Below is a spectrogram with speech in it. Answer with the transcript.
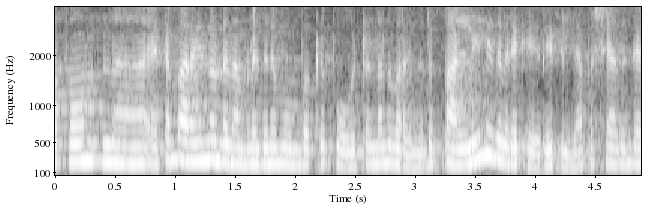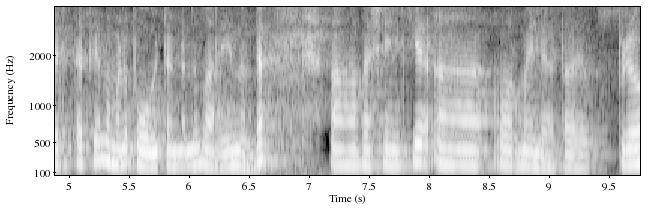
അപ്പം ഏട്ടൻ പറയുന്നുണ്ട് നമ്മളിതിന് മുമ്പൊക്കെ പോയിട്ടുണ്ടെന്ന് പറയുന്നുണ്ട്. പള്ളിയിൽ ഇതുവരെ കയറിയിട്ടില്ല പക്ഷേ അതിന്റെ അടുത്തൊക്കെ നമ്മൾ പോയിട്ടുണ്ടെന്ന് പറയുന്നുണ്ട്. പക്ഷേ എനിക്ക് ഓർമ്മയില്ല കേട്ടോ. എപ്പോഴോ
